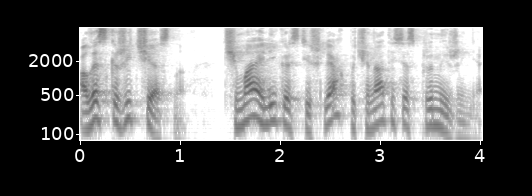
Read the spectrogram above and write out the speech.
Але скажіть чесно, чи має лікарський шлях починатися з приниження?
